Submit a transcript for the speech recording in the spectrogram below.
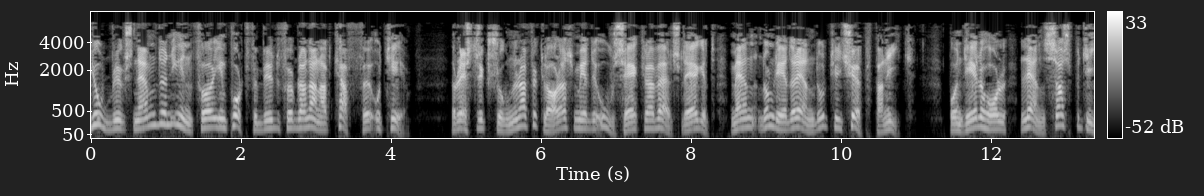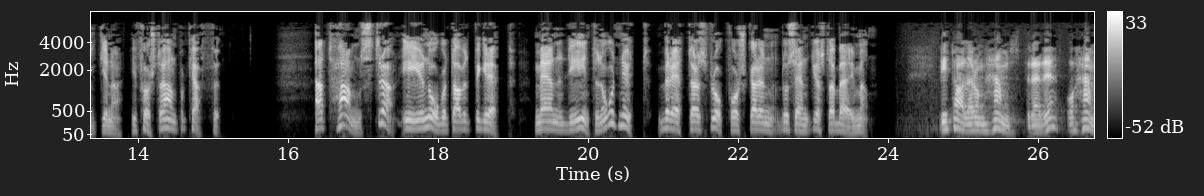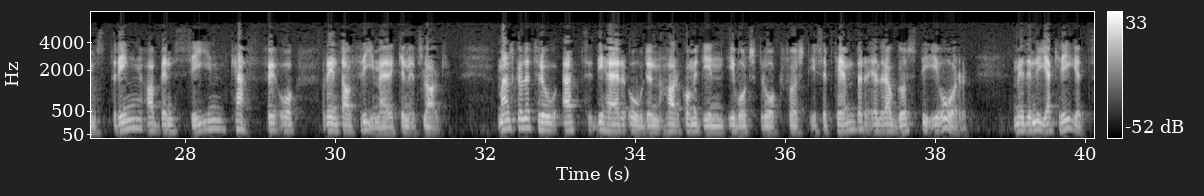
Jordbruksnämnden inför importförbud för bland annat kaffe och te. Restriktionerna förklaras med det osäkra världsläget men de leder ändå till köppanik. På en del håll länsas butikerna, i första hand på kaffe. Att hamstra är ju något av ett begrepp, men det är inte något nytt, berättar språkforskaren docent Gösta Bergman. Vi talar om hamstrare och hamstring av bensin, kaffe och rent av frimärken ett slag. Man skulle tro att de här orden har kommit in i vårt språk först i september eller augusti i år med det nya kriget.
